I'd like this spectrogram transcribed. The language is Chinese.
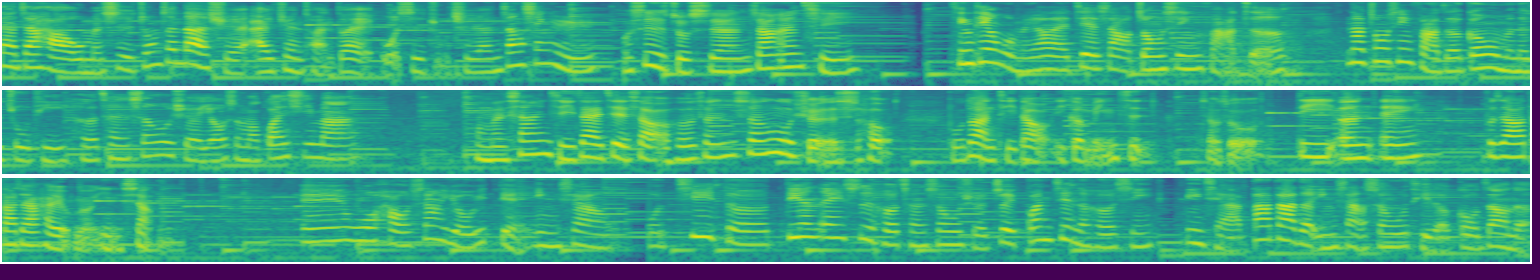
大家好，我们是中正大学 i 卷团队，我是主持人张馨予，我是主持人张安琪。今天我们要来介绍中心法则。那中心法则跟我们的主题合成生物学有什么关系吗？我们上一集在介绍合成生物学的时候，不断提到一个名字，叫做 DNA，不知道大家还有没有印象？诶，我好像有一点印象。我记得 DNA 是合成生物学最关键的核心，并且啊，大大的影响生物体的构造呢。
